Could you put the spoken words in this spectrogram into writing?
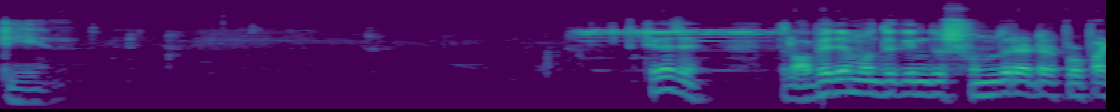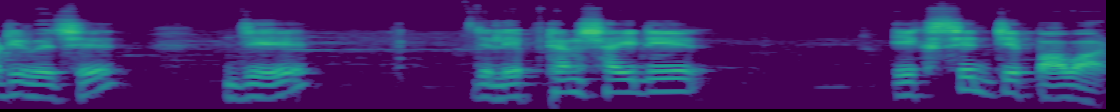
D N ঠিক আছে? তাহলে অভেদের মধ্যে কিন্তু সুন্দর একটা প্রপার্টি রয়েছে যে যে লেফট হ্যান্ড সাইডের এক্সের যে পাওয়ার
